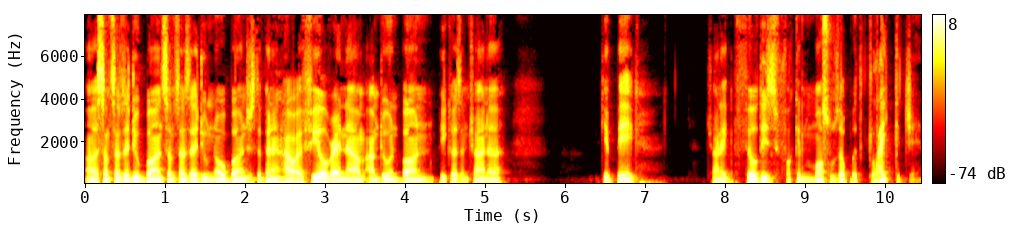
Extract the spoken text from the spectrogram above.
Uh, sometimes I do bun, sometimes I do no bun, just depending on how I feel. Right now, I'm, I'm doing bun because I'm trying to get big, trying to fill these fucking muscles up with glycogen,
